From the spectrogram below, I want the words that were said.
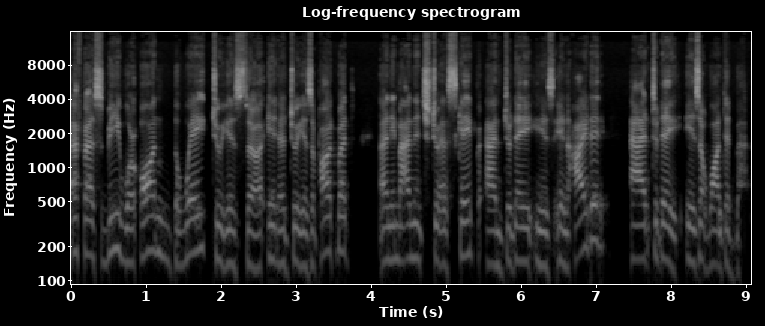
FSB were on the way to his uh, in, to his apartment, and he managed to escape. And today is in hiding, and today is a wanted man.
